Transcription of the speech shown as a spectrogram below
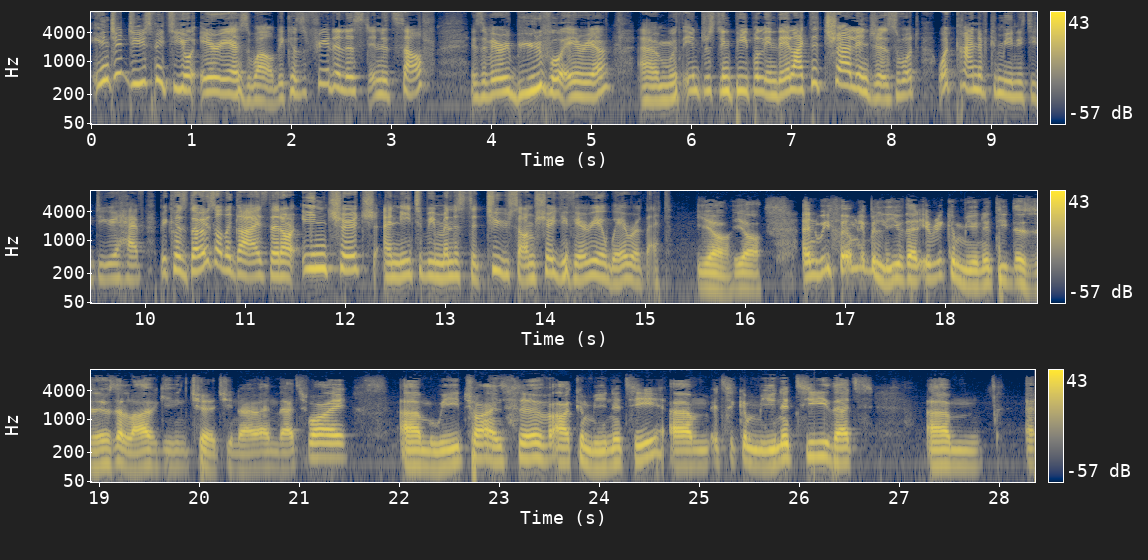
introduce me to your area as well, because Vredelust in itself is a very beautiful area um, with interesting people in there. Like the challenges, what what kind of community do you have? Because those are the guys that are in church and need to be ministered to. So I'm sure you're very aware of that. Yeah, yeah. And we firmly believe that every community deserves a life giving church, you know, and that's why um, we try and serve our community. Um, it's a community that's um, uh,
